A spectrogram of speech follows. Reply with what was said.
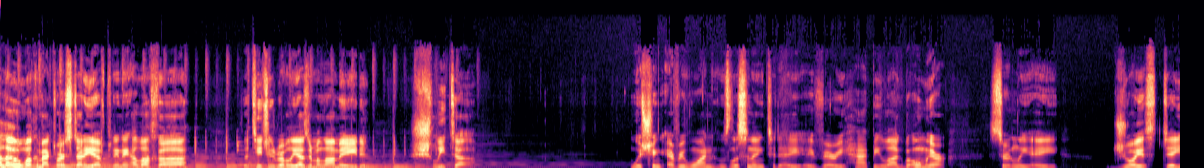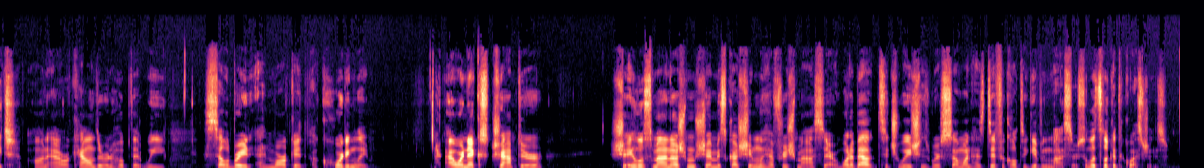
Hello, and welcome back to our study of Peninei Halacha, the teachings of Rabbi Eliezer Melamed Shlita. Wishing everyone who's listening today a very happy Lag BaOmer. Certainly a joyous date on our calendar, and hope that we celebrate and mark it accordingly. Our next chapter what about situations where someone has difficulty giving maaser? So let's look at the questions.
